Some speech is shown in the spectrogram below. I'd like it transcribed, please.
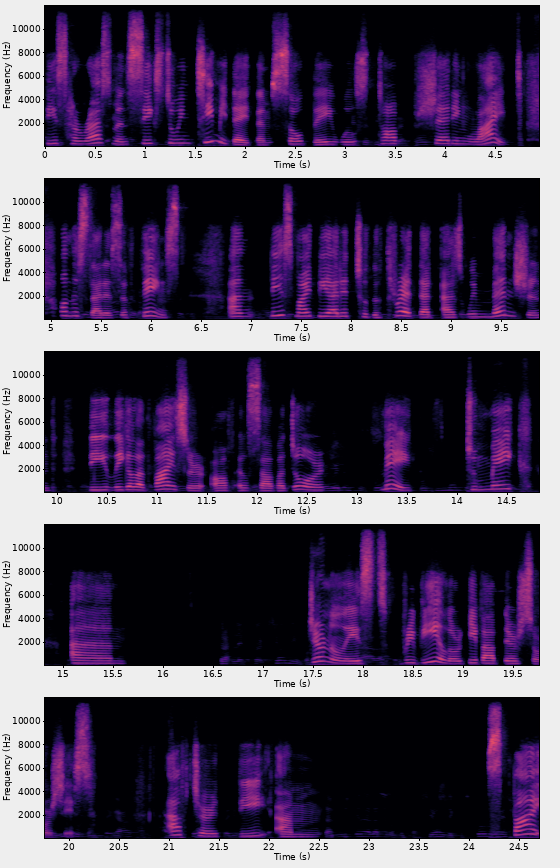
this harassment seeks to intimidate them so they will stop shedding light on the status of things. And this might be added to the threat that, as we mentioned, the legal advisor of El Salvador made to make um, journalists reveal or give up their sources. After the um, spy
